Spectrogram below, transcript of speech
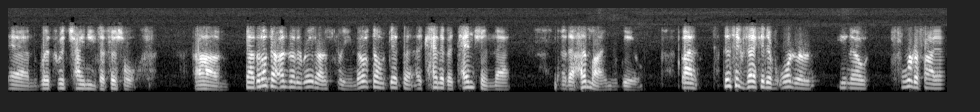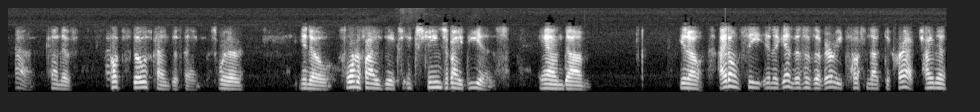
and with with Chinese officials. Um, now those are under the radar screen. Those don't get the kind of attention that you know, the headlines do. But this executive order, you know, fortifies that kind of helps those kinds of things where you know, fortifies the ex- exchange of ideas. And, um, you know, I don't see, and again, this is a very tough nut to crack. China,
